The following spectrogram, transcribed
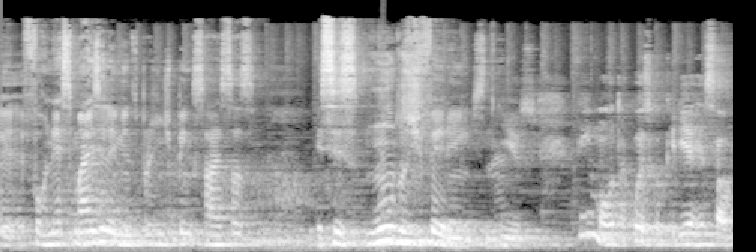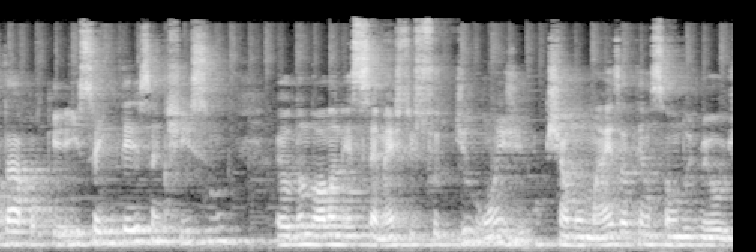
eh, fornece mais elementos para a gente pensar essas esses mundos diferentes, né? Isso. Tem uma outra coisa que eu queria ressaltar, porque isso é interessantíssimo. Eu dando aula nesse semestre, isso foi de longe o que chamou mais atenção dos meus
